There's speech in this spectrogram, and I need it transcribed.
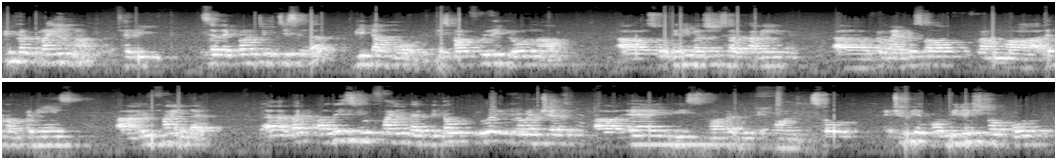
People are trying now. Actually, it's a technology which is in the beta mode. It's not fully grown now. Uh, so many versions are coming uh, from Microsoft, from uh, other companies. Uh, you'll find that. But always you'll find that without your intervention, AI is not a good technology. So it should be a combination of both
